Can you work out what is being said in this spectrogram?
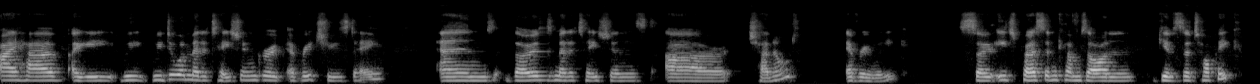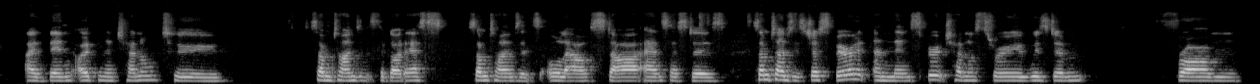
I have a we we do a meditation group every Tuesday, and those meditations are channeled every week. So each person comes on, gives a topic. I then open a channel to sometimes it's the goddess, sometimes it's all our star ancestors, sometimes it's just spirit and then spirit channels through wisdom from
